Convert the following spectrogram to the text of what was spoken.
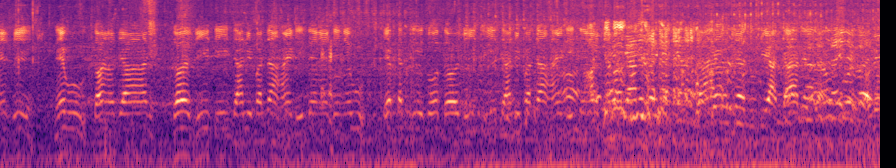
એંસી નેવું ત્રણ હજાર દસ ત્રીસ ચાલીસ પચાસ સાઠ એંસી નેવું એકત્રીસો દસ ત્રીસ ચાલીસ પચાસ સાઠ ચાર રૂપિયા ચાર હજાર હવે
